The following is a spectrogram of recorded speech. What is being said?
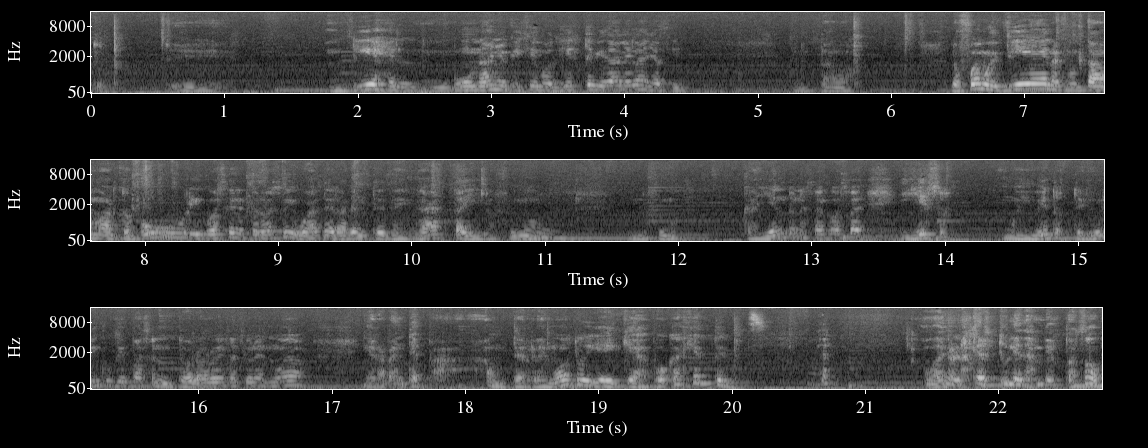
tu- eh, 10, el- un año que hicimos 10 actividades en el año, así. Estábamos- Lo fue muy bien, nos juntábamos harto público, pero eso igual de repente desgasta y nos fuimos, nos fuimos cayendo en esa cosa. Y esos movimientos telúricos que pasan en todas las organizaciones nuevas, y de repente pa, un terremoto y ahí queda poca gente. Bueno, la tertulia también pasó.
